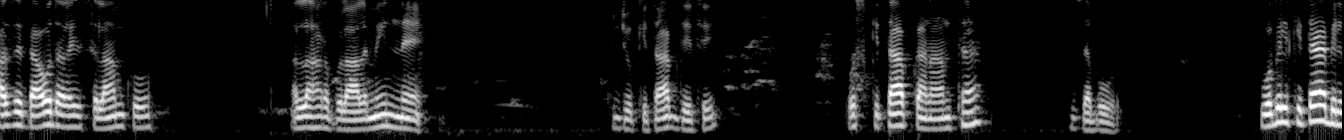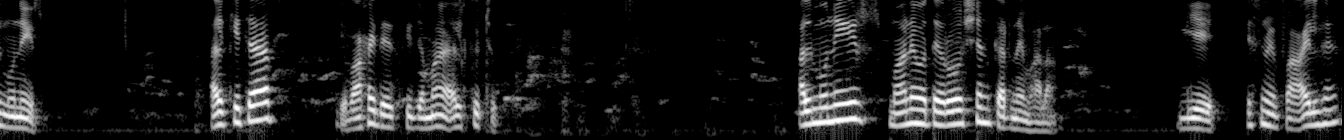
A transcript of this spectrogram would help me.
हज़रत दाऊद अलैहिस्सलाम को अल्लाह रब्बुल आलमीन ने जो किताब दी थी, उस किताब का नाम था ज़बूर। वबिल किताब मुनीर। अलकिताब ये वाहिद है इसकी जमा अलकुतुब अलमुनीर माने होते रोशन करने वाला। ये इसमें फ़ाइल है।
